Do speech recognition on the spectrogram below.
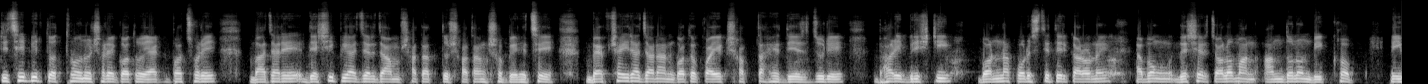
টিসিবির তথ্য অনুসারে গত এক বছরে বাজারে দেশি পেঁয়াজের দাম সাতাত্তর শতাংশ বেড়েছে। ব্যবসায়ীরা জানান, গত কয়েক সপ্তাহে দেশ জুড়ে ভারী বৃষ্টি, বন্যা পরিস্থিতির কারণে এবং দেশের চলমান আন্দোলন বিক্ষোভ এই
